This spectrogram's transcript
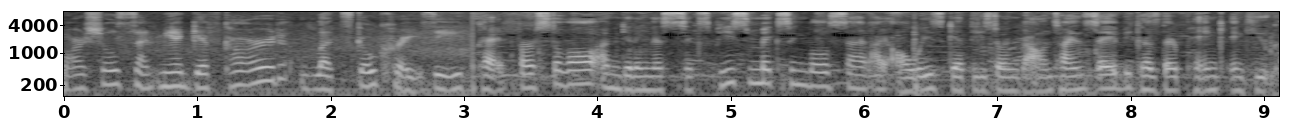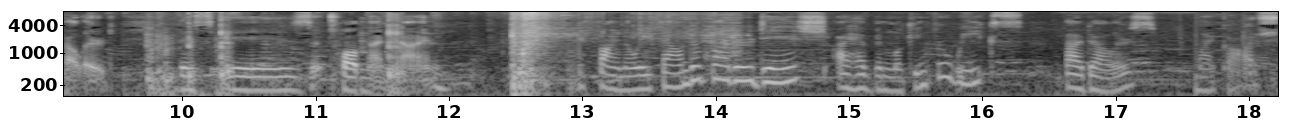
Marshalls sent me a gift card. Let's go crazy. Okay, first of all, I'm getting this six piece mixing bowl set. I always get these during Valentine's Day because they're pink and cute colored. This is $12.99. I finally found a butter dish. I have been looking for weeks. $5. my gosh,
